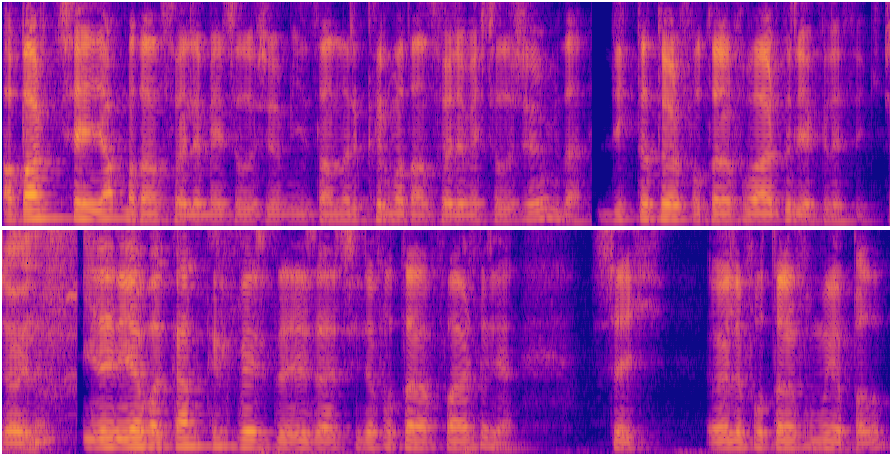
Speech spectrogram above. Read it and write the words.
abart şey yapmadan söylemeye çalışıyorum. insanları kırmadan söylemeye çalışıyorum da. Diktatör fotoğrafı vardır ya klasik. Şöyle. ileriye bakan 45 derece açıyla fotoğraf vardır ya. Şey öyle fotoğrafımı yapalım.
